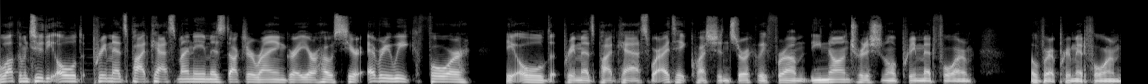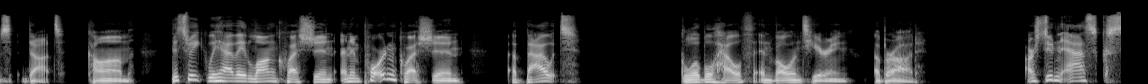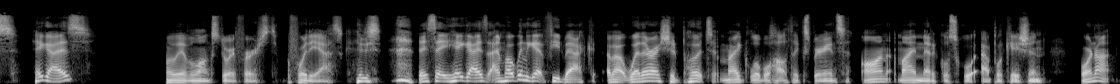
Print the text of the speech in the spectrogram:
Welcome to the Old Premeds Podcast. My name is Dr. Ryan Gray, your host here every week for the Old Premeds Podcast, where I take questions directly from the non traditional premed forum over at premedforums.com. This week we have a long question, an important question about global health and volunteering abroad. Our student asks, Hey guys, well, we have a long story first before the ask. they say, Hey guys, I'm hoping to get feedback about whether I should put my global health experience on my medical school application or not.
